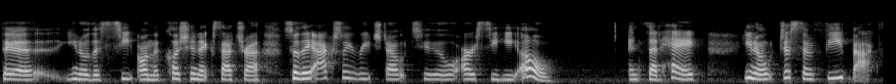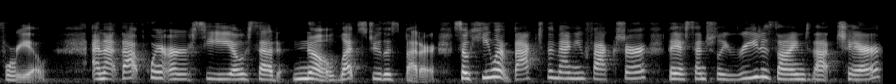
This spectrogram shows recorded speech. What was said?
the, you know, the seat on the cushion, etc. So they actually reached out to our CEO and said, hey, you know, just some feedback for you. And at that point, our CEO said, no, let's do this better. So he went back to the manufacturer. They essentially redesigned that chair.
